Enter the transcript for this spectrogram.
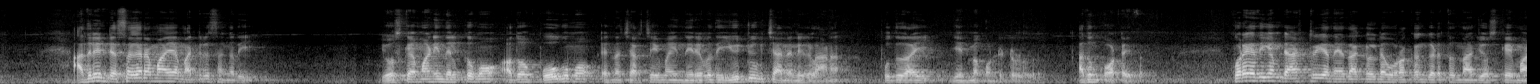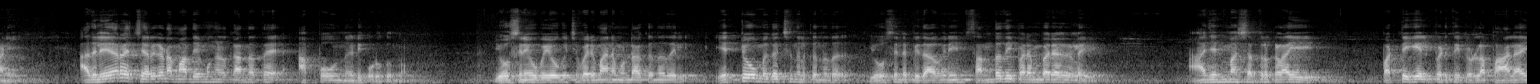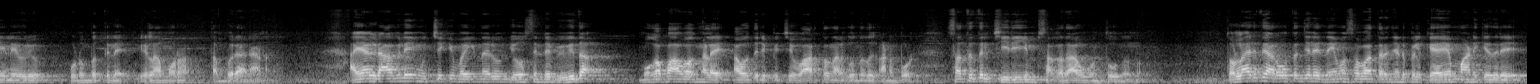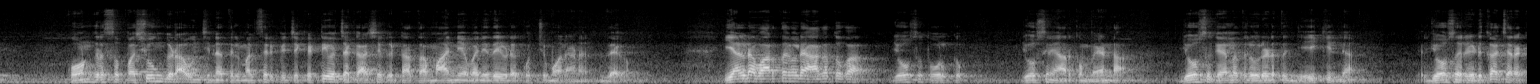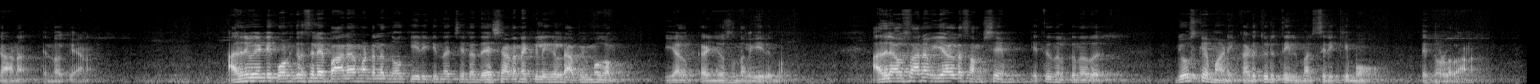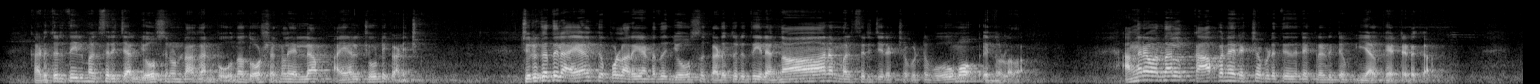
അതിലും രസകരമായ മറ്റൊരു സംഗതി ജോസ് കെ മാണി നിൽക്കുമോ അതോ പോകുമോ എന്ന ചർച്ചയുമായി നിരവധി യൂട്യൂബ് ചാനലുകളാണ് പുതുതായി ജന്മം കൊണ്ടിട്ടുള്ളത് അതും കോട്ടയത്ത്. കുറേയധികം രാഷ്ട്രീയ നേതാക്കളുടെ ഉറക്കം കെടുത്തുന്ന ജോസ് കെ മാണി അതിലേറെ ചെറുകിട മാധ്യമങ്ങൾക്ക് അന്നത്തെ അപ്പവും നേടിക്കൊടുക്കുന്നു. ജോസിനെ ഉപയോഗിച്ച് വരുമാനമുണ്ടാക്കുന്നതിൽ ഏറ്റവും മികച്ചു നിൽക്കുന്നത് ജോസിന്റെ പിതാവിനെയും സന്തതി പരമ്പരകളെയും ആജന്മ ശത്രുക്കളായി പട്ടികയിൽപ്പെടുത്തിയിട്ടുള്ള പാലായിലെ ഒരു കുടുംബത്തിലെ ഇളമുറ തമ്പുരാനാണ്. അയാൾ രാവിലെയും ഉച്ചയ്ക്കും വൈകുന്നേരവും ജോസിന്റെ വിവിധ മുഖഭാവങ്ങളെ അവതരിപ്പിച്ച് വാർത്ത നൽകുന്നത് കാണുമ്പോൾ സത്യത്തിൽ ചിരിയും സഹതാപവും തോന്നുന്നു. തൊള്ളായിരത്തി അറുപത്തഞ്ചിലെ നിയമസഭാ തെരഞ്ഞെടുപ്പിൽ കെ എം മാണിക്കെതിരെ കോൺഗ്രസ് പശുവും കിടാവും ചിഹ്നത്തിൽ മത്സരിപ്പിച്ച് കെട്ടിവെച്ച കാശ് കിട്ടാത്ത മാന്യ വനിതയുടെ കൊച്ചുമോനാണ് ഇദ്ദേഹം. ഇയാളുടെ വാർത്തകളുടെ ആകത്തുക ജോസ് തോൽക്കും. ജോസിനെ ആർക്കും വേണ്ട. ജോസ് കേരളത്തിൽ ഒരിടത്തും ജയിക്കില്ല. ജോസ് ഒരു എടുക്കാച്ചരക്കാണ് എന്നൊക്കെയാണ്. അതിനുവേണ്ടി കോൺഗ്രസിലെ പാലാ മണ്ഡലം നോക്കിയിരിക്കുന്ന ചില ദേശാടന കിളികളുടെ അഭിമുഖം ഇയാൾ കഴിഞ്ഞ ദിവസം നൽകിയിരുന്നു. അതിലവസാനം ഇയാളുടെ സംശയം എത്തി നിൽക്കുന്നത് ജോസ് കെ മാണി കടുത്തുരുത്തിയിൽ മത്സരിക്കുമോ എന്നുള്ളതാണ്. കടുത്തുരുത്തിയിൽ മത്സരിച്ചാൽ ജോസിനുണ്ടാകാൻ പോകുന്ന ദോഷങ്ങളെല്ലാം അയാൾ ചൂണ്ടിക്കാണിച്ചു. ചുരുക്കത്തിൽ അയാൾക്കിപ്പോൾ അറിയേണ്ടത് ജോസ് കടുത്തുരുത്തിയിൽ എങ്ങാനും മത്സരിച്ച് രക്ഷപ്പെട്ടു പോകുമോ എന്നുള്ളതാണ്. അങ്ങനെ വന്നാൽ കാപ്പനെ രക്ഷപ്പെടുത്തിയതിന്റെ ക്രെഡിറ്റും ഇയാൾക്ക് ഏറ്റെടുക്കാം.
